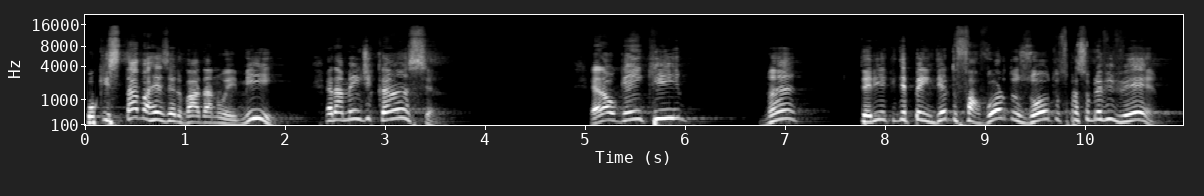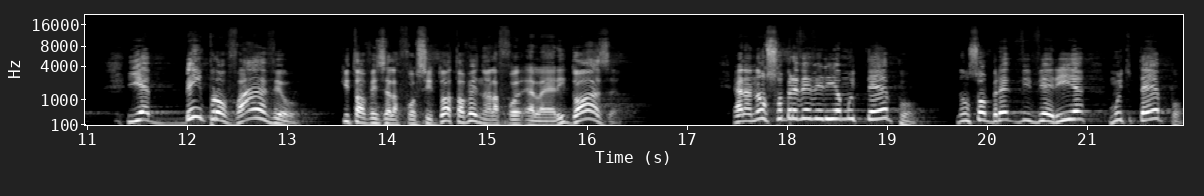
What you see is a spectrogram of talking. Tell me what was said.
O que estava reservado a Noemi era mendicância. Era alguém que né, teria que depender do favor dos outros para sobreviver. E é bem provável que talvez ela fosse idosa, talvez não, ela, for, ela era idosa. Ela não sobreviveria muito tempo, não sobreviveria muito tempo.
